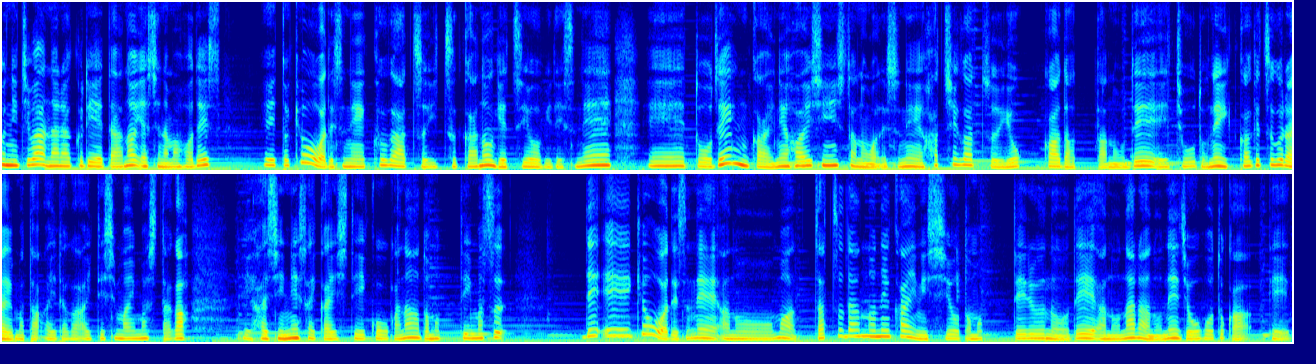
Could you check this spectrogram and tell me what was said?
こんにちは奈良クリエイターの吉野真帆ですえーと、今日はですね9月5日の月曜日ですね。えーと、前回ね配信したのはですね8月4日だったので、えー、ちょうどね1ヶ月ぐらいまた間が空いてしまいましたが、えー、配信ね再開していこうかなと思っています。で、えー、今日はですねあのまあ、雑談のね回にしようと思ってるのであの奈良のね情報とか、えー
